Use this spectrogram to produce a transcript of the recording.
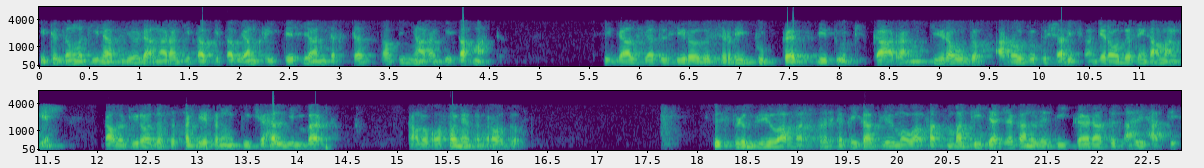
hidup di Medina beliau tidak ngarang kitab-kitab yang kritis, yang cerdas, tapi ngarang kitab mata. Sehingga Al-Fiatu Siro itu seribu bed itu dikarang di Raudoh, Ar-Raudoh itu Syarifan, di Raudoh yang sama mungkin. Kalau di Raudoh sesek ya teng Bujahal Mimbar. Kalau kosong ya teng Raudoh. Itu sebelum beliau wafat. Terus ketika beliau mau wafat sempat dijajakan oleh 300 ahli hadis.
